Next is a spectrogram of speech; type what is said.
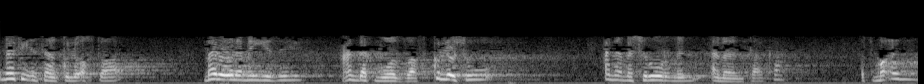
ما في إنسان كله أخطاء ما له ولا ميزة عندك موظف كله سوء أنا مسرور من أمانتك. اطمئن.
